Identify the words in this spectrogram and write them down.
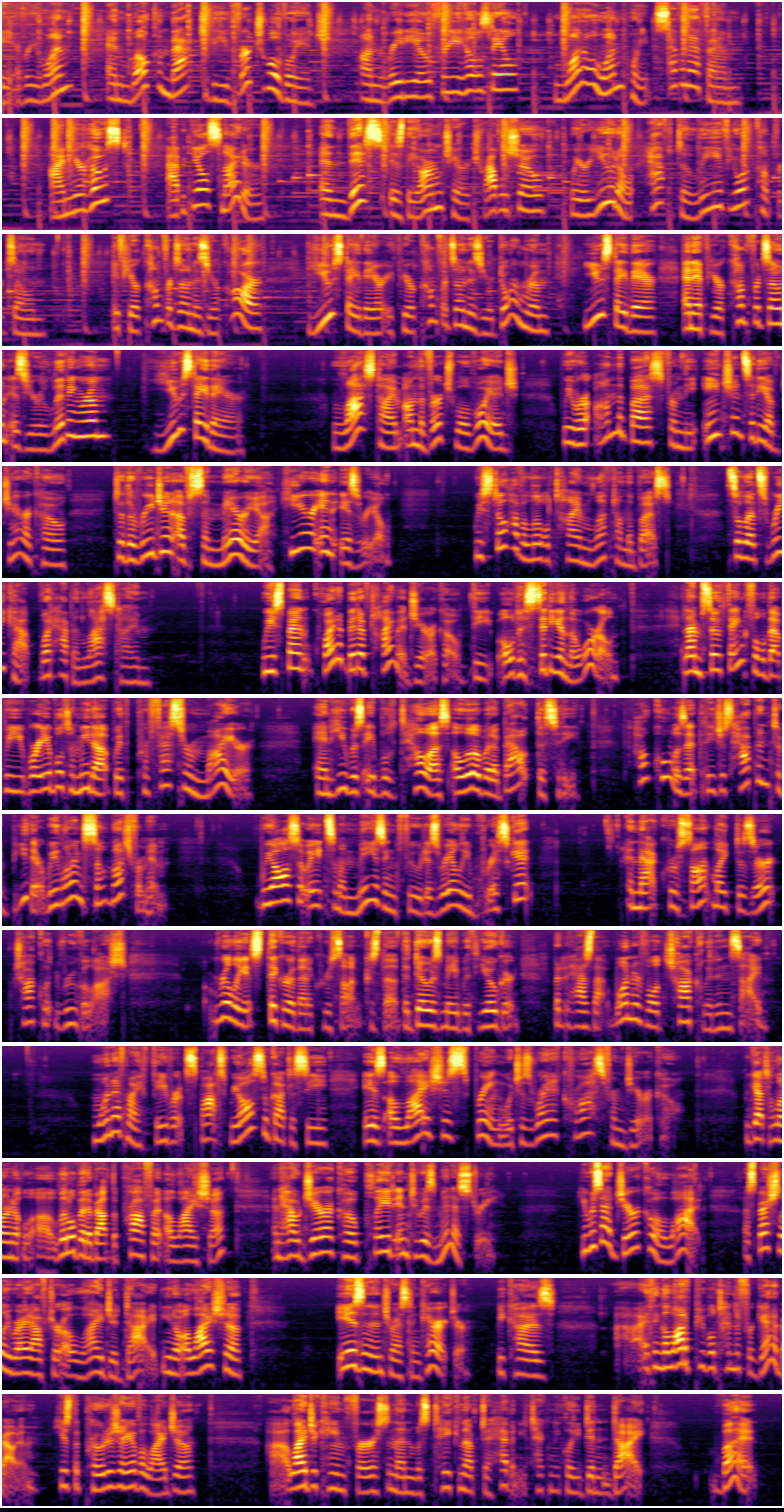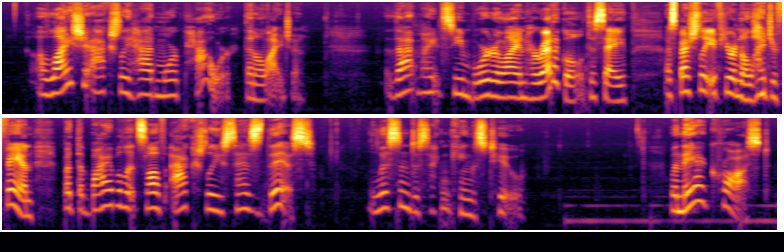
Hi, everyone, and welcome back to the Virtual Voyage on Radio Free Hillsdale 101.7 FM. I'm your host, Abigail Snyder, and this is the Armchair Travel Show where you don't have to leave your comfort zone. If your comfort zone is your car, you stay there. If your comfort zone is your dorm room, you stay there. And if your comfort zone is your living room, you stay there. Last time on the virtual voyage, we were on the bus from the ancient city of Jericho to the region of Samaria here in Israel. We still have a little time left on the bus, so let's recap what happened last time. We spent quite a bit of time at Jericho, the oldest city in the world, and I'm so thankful that we were able to meet up with Professor Meyer, and he was able to tell us a little bit about the city. How cool was it that he just happened to be there? We learned so much from him. We also ate some amazing food Israeli brisket and that croissant like dessert, chocolate roux. Really, it's thicker than a croissant because the, the dough is made with yogurt, but it has that wonderful chocolate inside. One of my favorite spots we also got to see is Elisha's Spring, which is right across from Jericho. We got to learn a little bit about the prophet Elisha and how Jericho played into his ministry. He was at Jericho a lot, especially right after Elijah died. You know, Elisha is an interesting character because I think a lot of people tend to forget about him. He's the protege of Elijah. Uh, Elijah came first and then was taken up to heaven. He technically didn't die. But Elisha actually had more power than Elijah. That might seem borderline heretical to say, especially if you're an Elijah fan, but the Bible itself actually says this. Listen to 2 Kings 2. When they had crossed,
